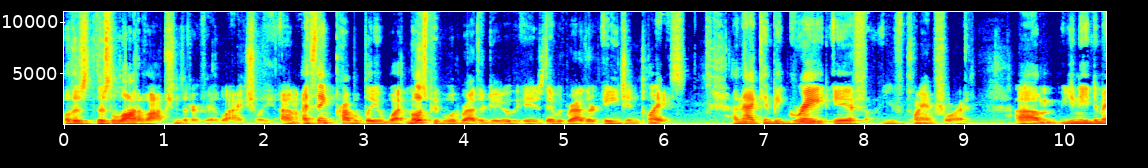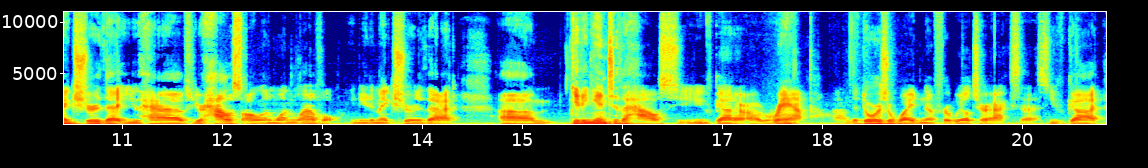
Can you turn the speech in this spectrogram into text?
Well, there's, there's a lot of options that are available, actually. Um, I think probably what most people would rather do is they would rather age in place. And that can be great if you've planned for it. Um, you need to make sure that you have your house all in one level. You need to make sure that um, getting into the house, you've got a, a ramp. Um, the doors are wide enough for wheelchair access. You've got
